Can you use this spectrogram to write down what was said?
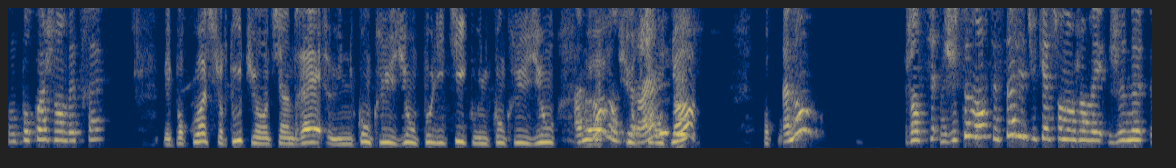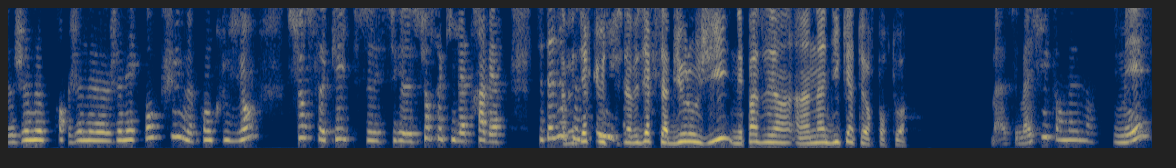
Donc pourquoi je l'embêterais? Mais pourquoi surtout tu en tiendrais une conclusion politique ou une conclusion ah non, euh, sur son corps? Ah non, Justement, c'est ça l'éducation non genrée. Je ne, je ne, je ne, je n'ai aucune conclusion sur ce qui, sur ce qui la traverse. C'est-à-dire que, ça veut dire que sa biologie n'est pas un, indicateur pour toi. Bah, c'est ma fille quand même. Mais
